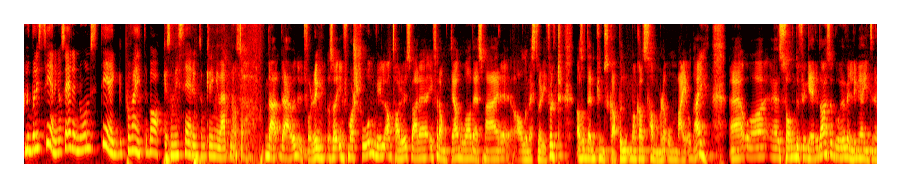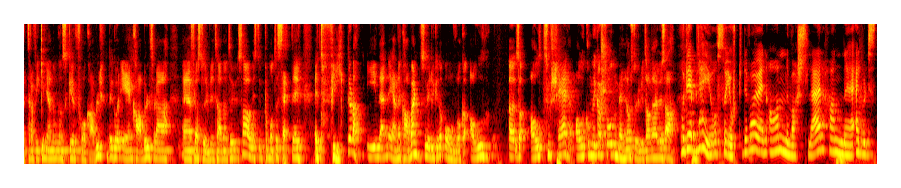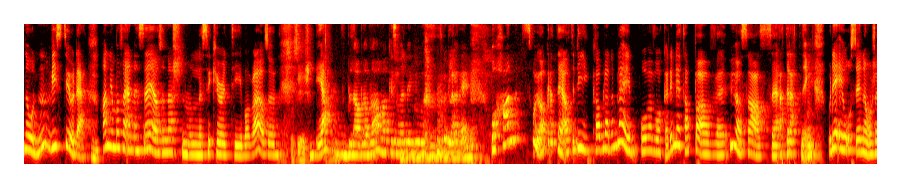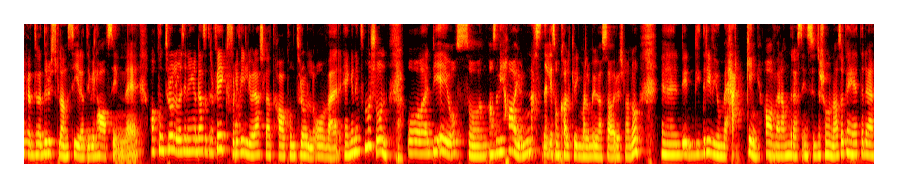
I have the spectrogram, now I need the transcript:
globalisering, og så er det noen steg på vei tilbake som vi ser rundt omkring i verden også. Det er, det er jo en utfordring. Altså, informasjon vil antageligvis være i framtida noe av det som er aller mest verdifullt. Altså den kunnskapen man kan samle om meg og deg. Og sånn det fungerer i dag, så går jo veldig mye av internettrafikken gjennom ganske få kabel. Det går én kabel fra, fra, Storbritannia til USA, og hvis du på en måte setter et filter da, i den ene kabelen, så vil du kunne overvåke all altså alt som skjer, all kommunikasjon mellom Storbritannia og USA. Og det ble jo også gjort. Det var jo en annen varsler, han eh, Edward Snowden, viste jo det. Mm. Han jobber for NSA, altså National Security bla, bla, altså, Association. Ja, bla, bla, bla. Var ikke så veldig god forklaring. Og han så jo akkurat det, at de kablene ble overvåka. De ble tappa av eh, USAs eh, etterretning. Og det er jo også en av årsakene til at Russland sier at de vil ha, sin, ha kontroll over sin egen datatrafikk, for de vil jo rett og slett ha kontroll kontroll over egen informasjon. Og de er jo også Altså, vi har jo nesten en litt sånn kald krig mellom USA og Russland nå. Eh, de, de, driver jo med hacking av hverandres institusjoner. Altså, hva heter det?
